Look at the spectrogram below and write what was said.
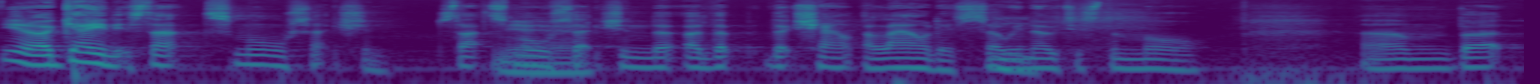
you know, again, it's that small section. It's that small Yeah. section that, uh, that that shout the loudest, so we Mm. notice them more. Um, but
